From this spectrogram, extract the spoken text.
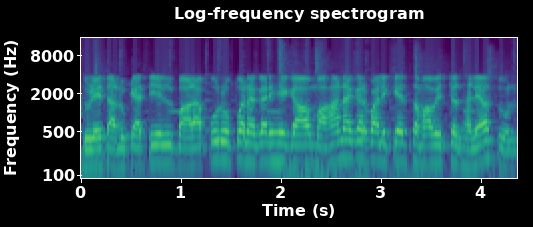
धुळे तालुक्यातील बाळापूर उपनगर हे गाव महानगरपालिकेत समाविष्ट झाले असून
